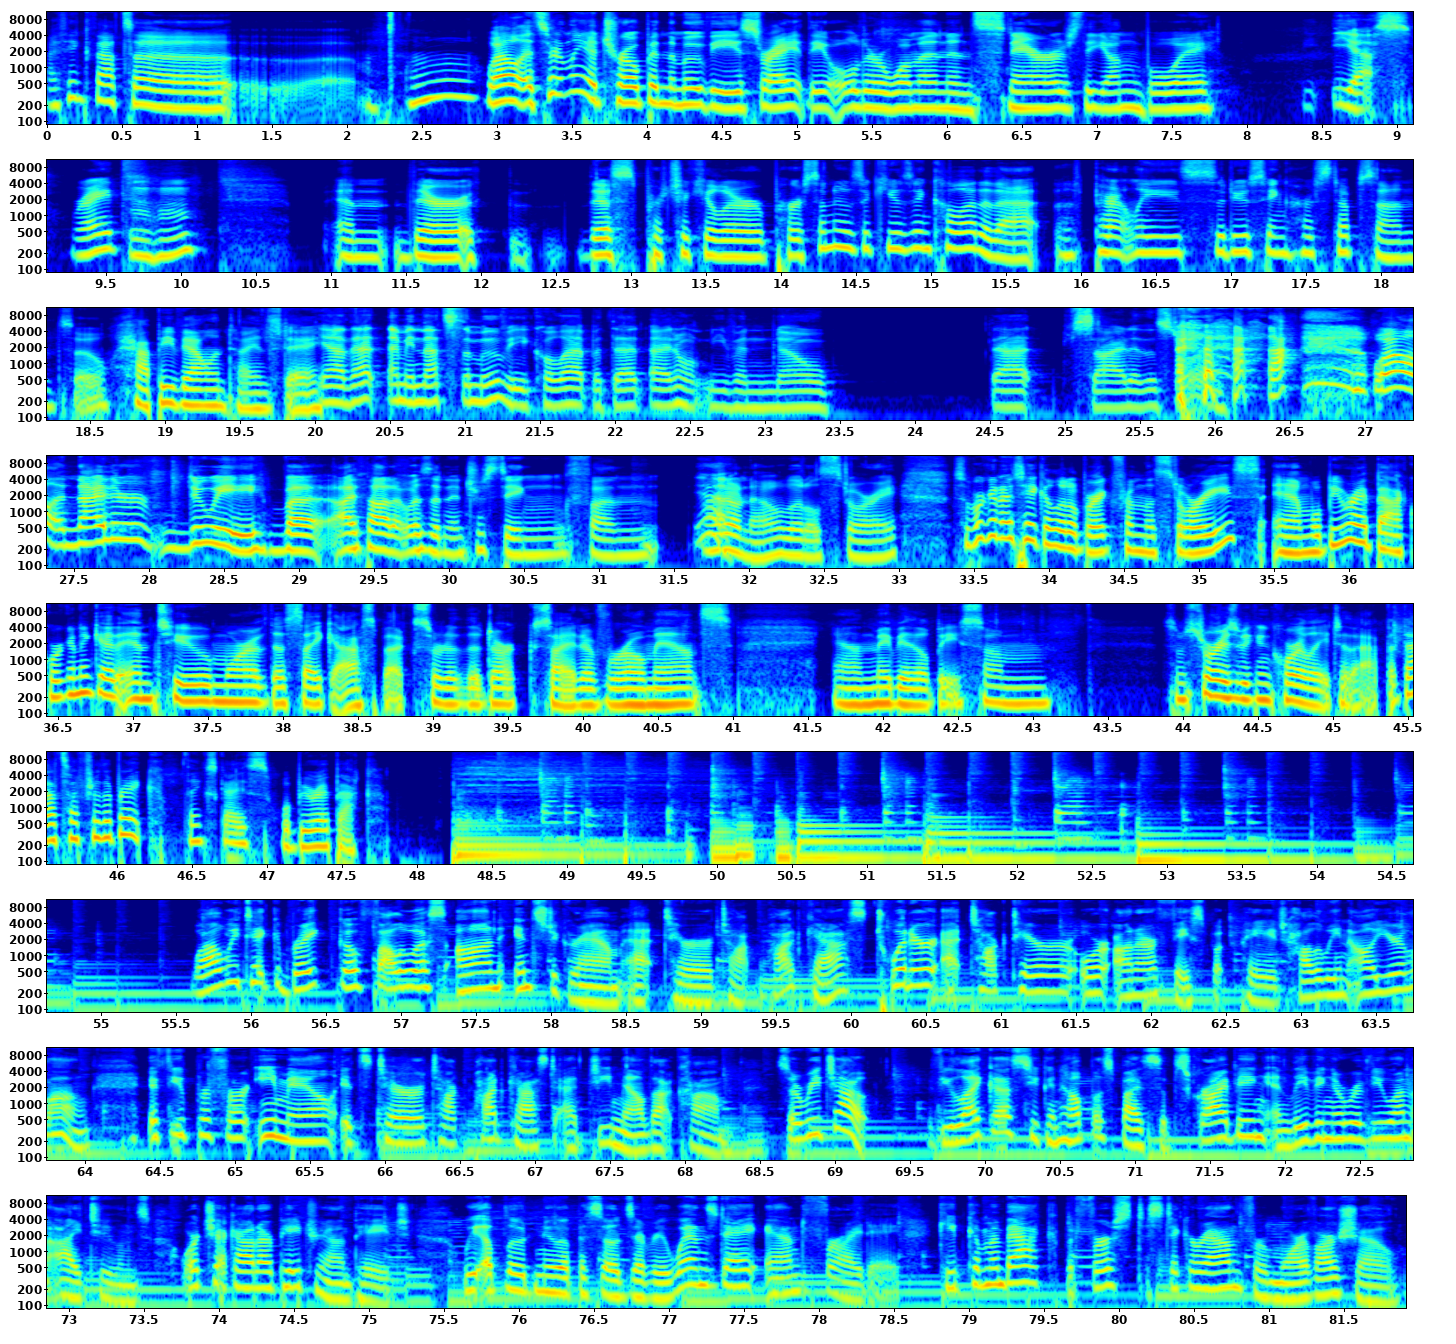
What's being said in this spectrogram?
I think that's a uh, well, it's certainly a trope in the movies, right? The older woman ensnares the young boy, yes. right? Mm-hmm. And they're this particular person is accusing Colette of that, apparently seducing her stepson. So happy Valentine's Day. Yeah, that I mean that's the movie Colette, but that I don't even know that side of the story. well, and neither do we, but I thought it was an interesting, fun, I don't know, little story. So we're going to take a little break from the stories and we'll be right back. We're going to get into more of the psych aspects, sort of the dark side of romance, and maybe there'll be some some stories we can correlate to that. But that's after the break. Thanks guys. We'll be right back. While we take a break, go follow us on Instagram at Terror Talk Podcast, Twitter at Talk Terror, or on our Facebook page, Halloween All Year Long. If you prefer email, it's terrortalkpodcast at gmail.com. So reach out. If you like us, you can help us by subscribing and leaving a review on iTunes, or check out our Patreon page. We upload new episodes every Wednesday and Friday. Keep coming back, but first, stick around for more of our show.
